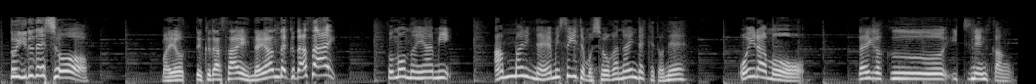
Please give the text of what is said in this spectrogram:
きっといるでしょう。迷ってください。悩んでください。その悩み、あんまり悩みすぎてもしょうがないんだけどね。おいらも、大学1年間、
